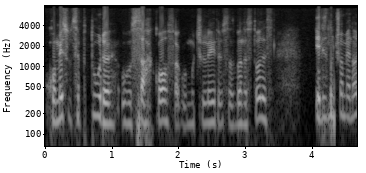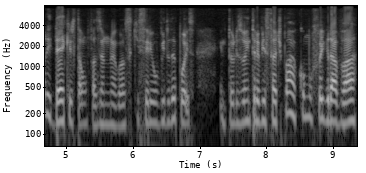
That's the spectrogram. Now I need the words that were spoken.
começo do Sepultura, o Sarcófago, o Mutilator, essas bandas todas, eles não tinham a menor ideia que eles estavam fazendo um negócio que seria ouvido depois. Então eles vão entrevistar, tipo, ah, como foi gravar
